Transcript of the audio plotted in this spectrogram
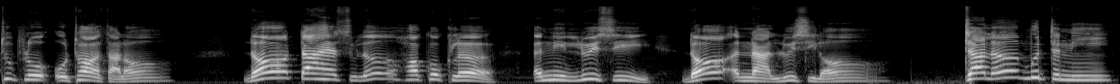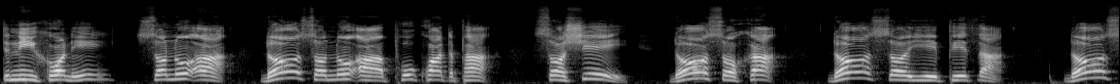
ထုဖလိုအိုထော့အသာလောဒေါ်တာဟဲဆူလဟော့ကိုကလအနီလူစီဒေါ်အနာလူစီလောတာလမုတနီတနီခေါ်နေစောနောအာဒေါ်စောနောအာဖိုးခွားတဖစောရှေဒေါ်ဆောခဒေါ်ဆောယေဖေသဒေါ်စ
